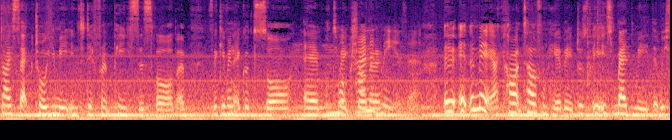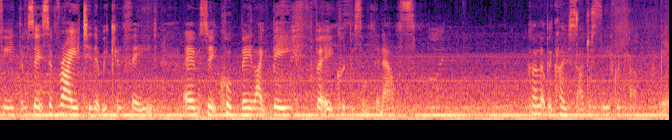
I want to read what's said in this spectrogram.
dissect all your meat into different pieces for them. So giving it a good saw um, to make sure What kind of meat is it? Uh, at the minute, I can't tell from here, but it does. It is red meat that we feed them, so it's a variety that we can feed. Um, so it could be like beef, but it could be something else. Go a little bit closer. I'll just see if we can. Yeah.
